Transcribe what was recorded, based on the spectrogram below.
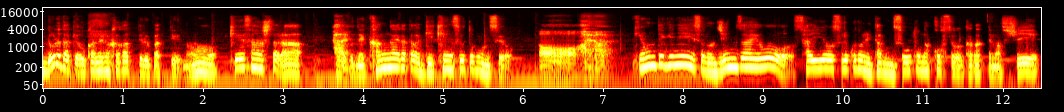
どれだけお金がかかってるかっていうのを計算したら、多分ね、考え方が激変すると思うんですよ。ああ、はいは基本的にその人材を採用することに多分相当なコストがかかってますし、い。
